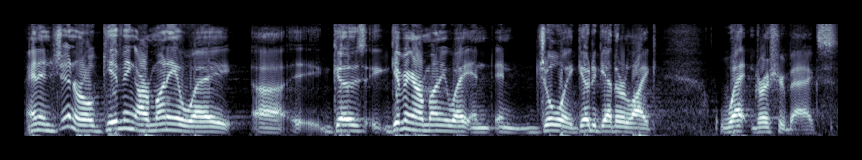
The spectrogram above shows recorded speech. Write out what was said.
And in general, giving our money away uh, goes, giving our money away and, and joy go together like wet grocery bags,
